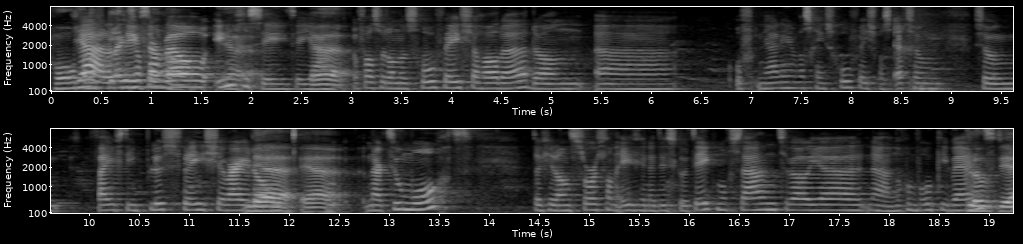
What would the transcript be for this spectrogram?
Gewoon ja, dat heeft er al. wel in Ja. gezeten. Ja. Of als we dan een schoolfeestje hadden, dan. eh, of nee, nee, het was geen schoolfeestje. Het was echt zo'n zo'n 15-plus feestje waar je dan naartoe mocht. Dat je dan een soort van even in de discotheek mocht staan terwijl je nou, nog een broekie bent. Klopt, ja.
